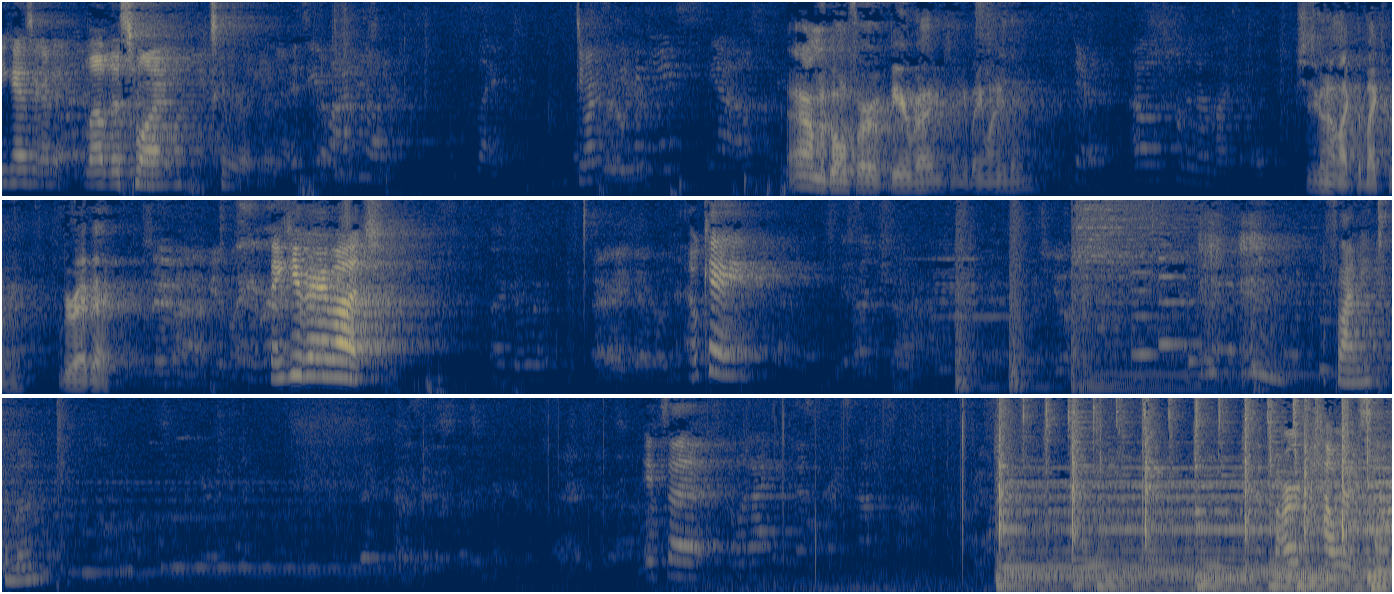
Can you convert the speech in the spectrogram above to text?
You guys are going to love this one. It's going to be really good. Do you want to? I'm going for a beer run. Does anybody want anything? She's going to like the bike for me. Be right back. Thank you very much. Okay. Fly me to the moon. it's a Bart Howard song.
